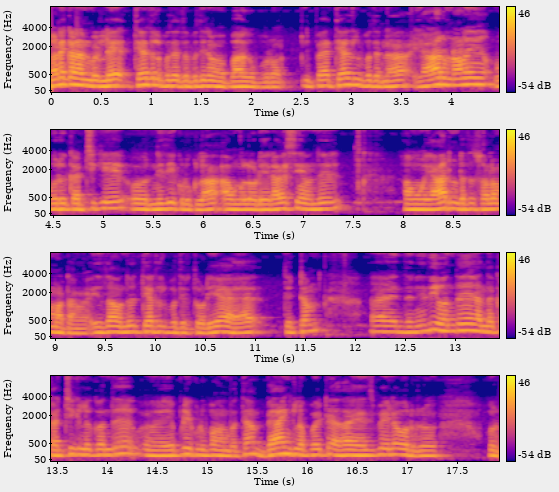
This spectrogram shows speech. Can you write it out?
வணக்க நண்பர்களே தேர்தல் பத்திரத்தை பற்றி நம்ம பார்க்க போகிறோம் இப்போ தேர்தல் பத்திரம்னா யாருனாலும் ஒரு கட்சிக்கு ஒரு நிதி கொடுக்கலாம். அவங்களுடைய ரகசியம் வந்து அவங்க யாருன்றது சொல்ல மாட்டாங்க. இதுதான் வந்து தேர்தல் பத்திரத்துடைய திட்டம். இந்த நிதி வந்து அந்த கட்சிகளுக்கு வந்து எப்படி கொடுப்பாங்க பார்த்தா பேங்க்கில் போயிட்டு அதாவது எஸ்பிஐயில் ஒரு ஒரு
